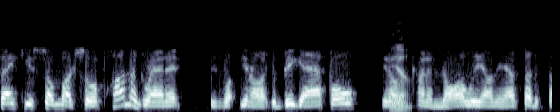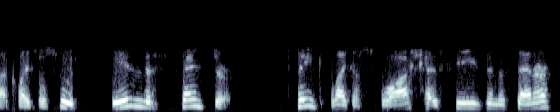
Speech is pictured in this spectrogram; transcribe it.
thank you so much. So, a pomegranate is you know like a big apple, you know, yeah. kind of gnarly on the outside. It's not quite so smooth. In the center, think like a squash has seeds in the center.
